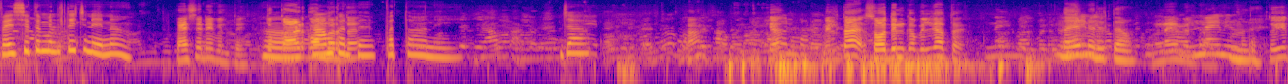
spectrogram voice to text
पैसे तो मिलते ही नहीं ना। पैसे नहीं मिलते। तो हाँ, कार्ड कौन काम भरता करते है हैं पता नहीं। जा। हाँ? क्या? मिलता है? सौ दिन का मिल जाता है? नहीं मिलता। नहीं मिलता। तो ये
